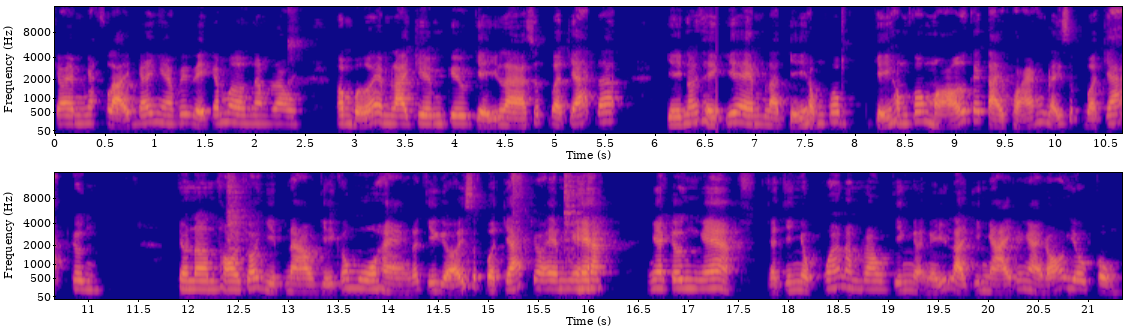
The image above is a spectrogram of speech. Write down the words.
cho em ngắt lại cái nha. Quý vị cảm ơn năm râu. Hôm bữa em livestream kêu chị là super chat đó. Chị nói thiệt với em là chị không có chị không có mở cái tài khoản để super chat cưng. Cho nên thôi, có dịp nào chị có mua hàng đó, chị gửi super chat cho em nghe nghe cưng nghe và chị nhục quá năm rau chị nghĩ lại chị ngại cái ngày đó vô cùng.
